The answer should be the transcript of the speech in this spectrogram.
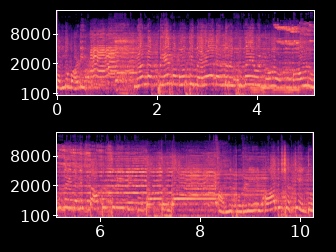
ಕಲ್ಲು ಮಾಡಿ. ನನ್ನ ಪ್ರೇಮ ಮೂರ್ತಿ ದಯಾನಂದರ ಹೃದಯವನ್ನು ಅವರ ಹೃದಯದಲ್ಲಿ ಸ್ಥಾಪಿಸಲೇಬೇಕು ಅನ್ನಪೂರ್ಣೆ ಆದಿಶಕ್ತಿ ಇದ್ದು,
